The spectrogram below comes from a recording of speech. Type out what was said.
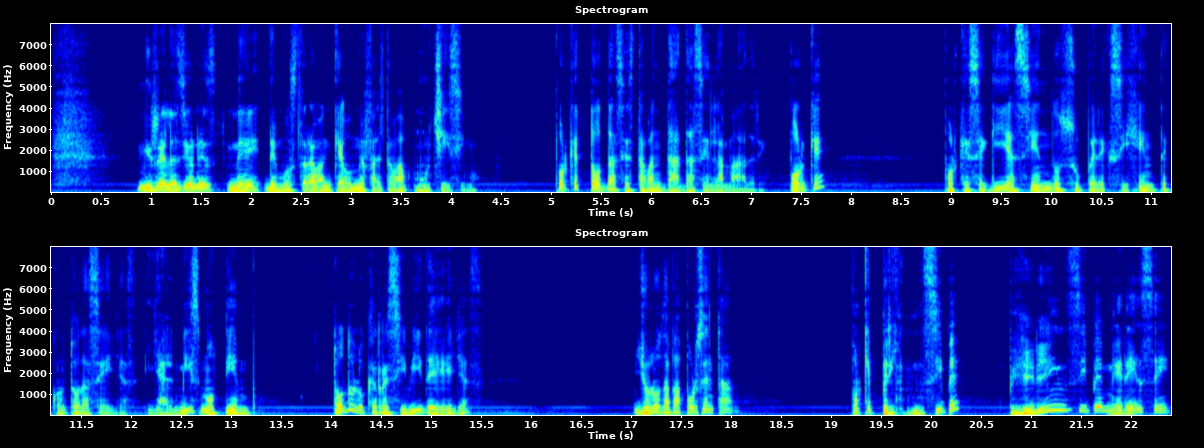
mis relaciones me demostraban que aún me faltaba muchísimo. Porque todas estaban dadas en la madre. ¿Por qué? Porque seguía siendo súper exigente con todas ellas. Y al mismo tiempo, todo lo que recibí de ellas, yo lo daba por sentado. Porque príncipe, príncipe merece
